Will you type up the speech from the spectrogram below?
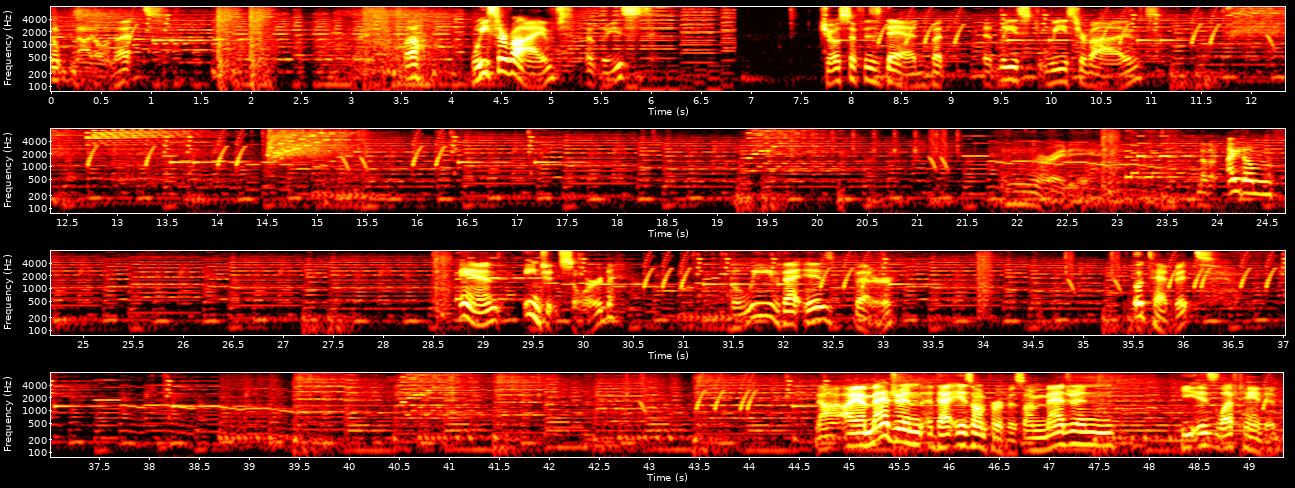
No, I don't want that. Well, we survived, at least. Joseph is dead, but at least we survived. Ancient sword. Believe that is better. A tad bit. Now, I imagine that is on purpose. I imagine he is left-handed.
